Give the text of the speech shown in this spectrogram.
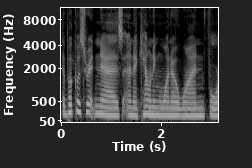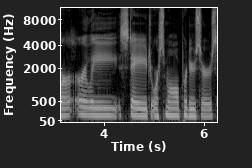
The book was written as an accounting 101 for early stage or small producers.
